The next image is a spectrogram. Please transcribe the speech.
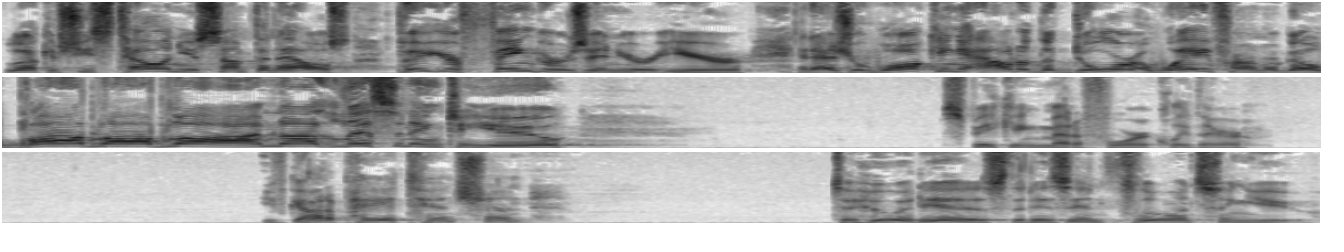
Look, if she's telling you something else, put your fingers in your ear, and as you're walking out of the door away from her, go, blah, blah, blah, I'm not listening to you speaking metaphorically there, you've got to pay attention to who it is that is influencing you.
